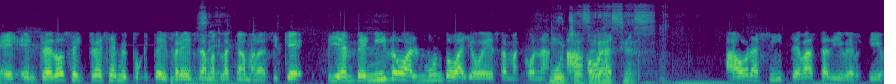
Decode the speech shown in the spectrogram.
Eh, entre 12 y 13 hay muy poquita diferencia, nada más la cámara. Así que bienvenido al mundo iOS, Amacona. Muchas Ahora gracias. sí- ahora sí te vas a divertir.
